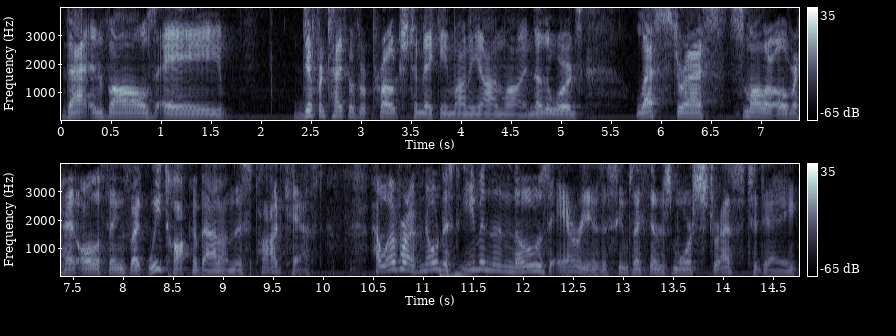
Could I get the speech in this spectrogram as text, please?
that involves a different type of approach to making money online. In other words, less stress, smaller overhead, all the things like we talk about on this podcast. However, I've noticed even in those areas, it seems like there's more stress today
